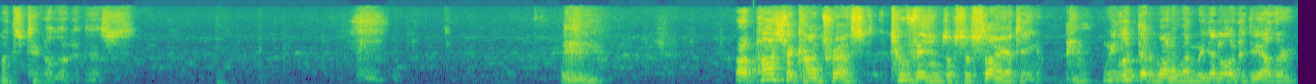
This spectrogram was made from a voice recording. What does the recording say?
Let's take a look at this. Our posture contrasts two visions of society. we looked at one of them, we didn't look at the other.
